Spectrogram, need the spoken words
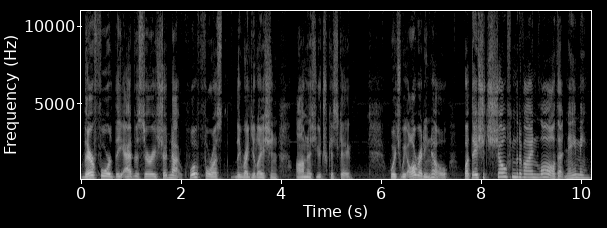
Therefore, the adversary should not quote for us the regulation omnis utriusque, which we already know, but they should show from the divine law that naming,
